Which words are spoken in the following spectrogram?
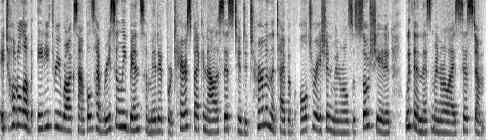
A total of 83 rock samples have recently been submitted for TerraSpec analysis to determine the type of alteration alteration minerals associated within this mineralized system.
